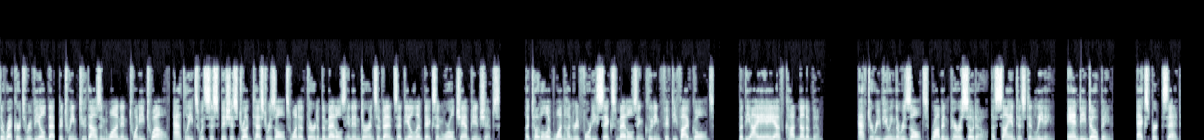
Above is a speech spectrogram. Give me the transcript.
The records revealed that, between 2001 and 2012, athletes with suspicious drug test results won a third of the medals in endurance events at the Olympics and World Championships—a total of 146 medals including 55 golds—but the IAAF caught none of them. After reviewing the results, Robin Parisotto, a scientist and leading anti-doping expert, said,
